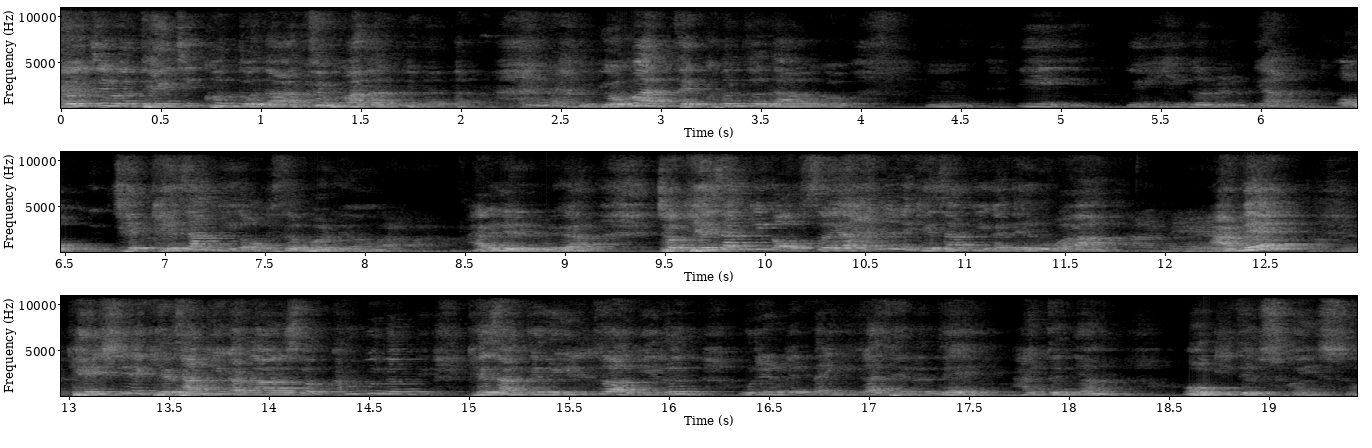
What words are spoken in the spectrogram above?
요즘은 돼지콘도 나왔더만. 요만때 콘도 나오고. 음, 이, 이, 이거를 그냥, 어, 제 계산기가 없어버려. 할렐루야. 저 계산기가 없어야 하늘의 계산기가 내려와. 아멘? 계시의 계산기가 나와서 그분은 계산기는 1 더하기 1은 우리는 맨날 2가 되는데 하여튼 그냥 억이 될 수가 있어.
